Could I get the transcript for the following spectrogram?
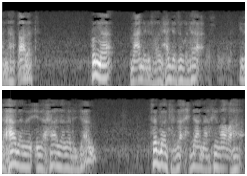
أنها قالت كنا مع النبي صلى الله عليه وسلم حجة الوداع إذا حال إذا حالنا الرجال سدلت إحدانا خمارها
